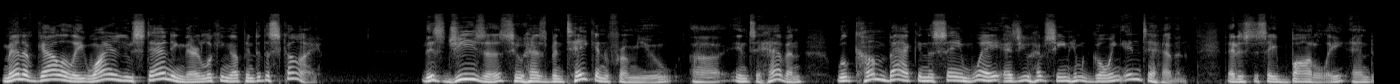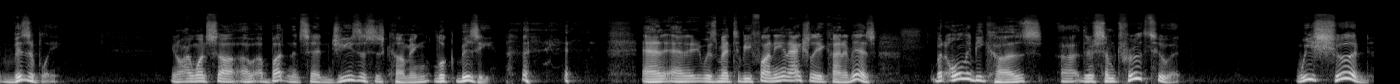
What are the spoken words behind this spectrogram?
Men of Galilee, why are you standing there looking up into the sky? This Jesus, who has been taken from you uh, into heaven, will come back in the same way as you have seen him going into heaven. That is to say, bodily and visibly. You know, I once saw a, a button that said, Jesus is coming, look busy. and, and it was meant to be funny, and actually it kind of is, but only because uh, there's some truth to it. We should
